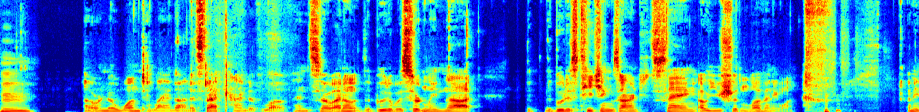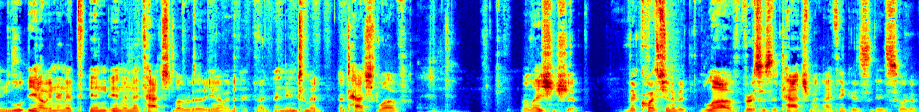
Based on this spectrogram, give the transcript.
mm, or no one to land on. It's that kind of love. And so I don't, the Buddha was certainly not, the, Buddha's teachings aren't saying, oh, you shouldn't love anyone. I mean, you know, in an, in, in an attached, uh, you know, an, an intimate attached love relationship. The question of it, love versus attachment, I think is, is sort of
